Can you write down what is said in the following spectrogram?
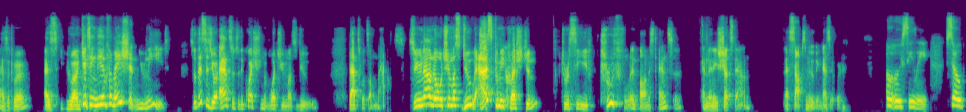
as it were, as you are getting the information you need. So, this is your answer to the question of what you must do. That's what's on the house. So, you now know what you must do. Ask me question to receive truthful and honest answer. And then he shuts down that stops moving, as it were. Oh, oh, Sealy. So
